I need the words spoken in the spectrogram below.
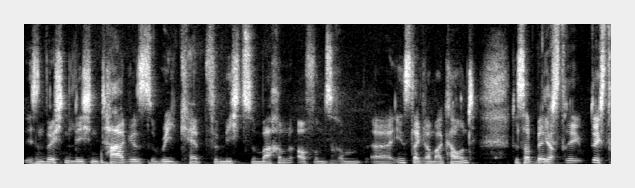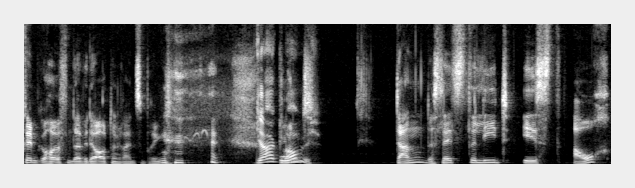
diesen wöchentlichen Tagesrecap für mich zu machen auf unserem äh, Instagram-Account. Das hat mir Ja. extrem, extrem geholfen, da wieder Ordnung reinzubringen. Ja, glaube ich. Dann das letzte Lied ist auch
